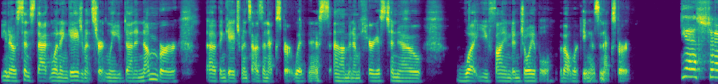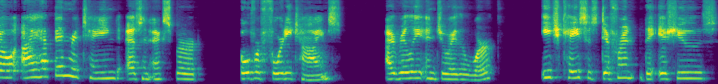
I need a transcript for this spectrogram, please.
you know, since that one engagement, certainly you've done a number of engagements as an expert witness. Um, and I'm curious to know what you find enjoyable about working as an expert. Yeah, so I have been retained as an expert over 40 times. I really enjoy the work. Each case is different. The issues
